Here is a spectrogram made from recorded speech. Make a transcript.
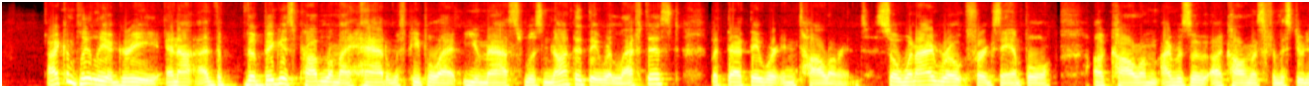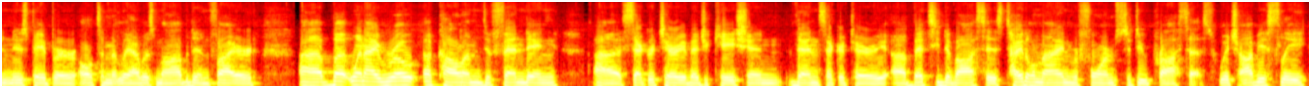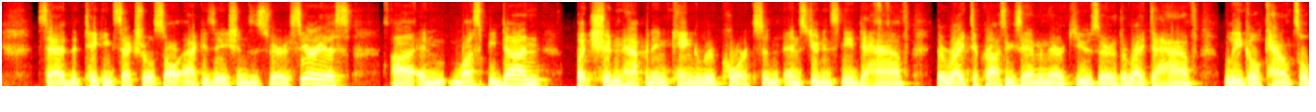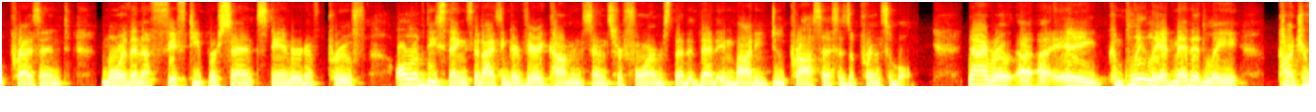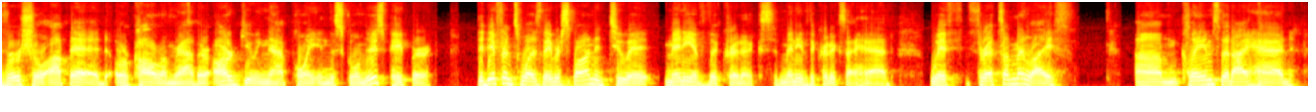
I completely agree. And I, the the biggest problem I had with people at UMass was not that they were leftist, but that they were intolerant. So when I wrote, for example, a column, I was a, a columnist for the student newspaper. Ultimately, I was mobbed and fired. Uh, but when I wrote a column defending uh, Secretary of Education, then Secretary uh, Betsy DeVos's Title IX reforms to due process, which obviously said that taking sexual assault accusations is very serious uh, and must be done, but shouldn't happen in kangaroo courts. And, and students need to have the right to cross examine their accuser, the right to have legal counsel present, more than a 50% standard of proof. All of these things that I think are very common sense reforms that, that embody due process as a principle. Now, I wrote a, a completely admittedly controversial op ed or column, rather, arguing that point in the school newspaper. The difference was they responded to it, many of the critics, many of the critics I had, with threats on my life, um, claims that I had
